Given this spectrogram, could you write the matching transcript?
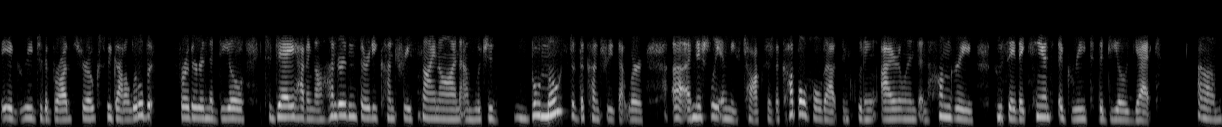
They agreed to the broad strokes. We got a little bit further in the deal today, having 130 countries sign on, um, which is most of the countries that were uh, initially in these talks. There's a couple holdouts, including Ireland and Hungary, who say they can't agree to the deal yet. Um,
